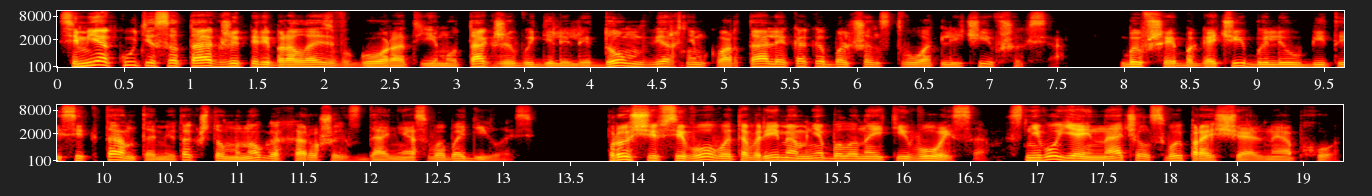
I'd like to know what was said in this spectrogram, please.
Семья Кутиса также перебралась в город, ему также выделили дом в верхнем квартале, как и большинству отличившихся. Бывшие богачи были убиты сектантами, так что много хороших зданий освободилось. Проще всего в это время мне было найти Войса. С него я и начал свой прощальный обход.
